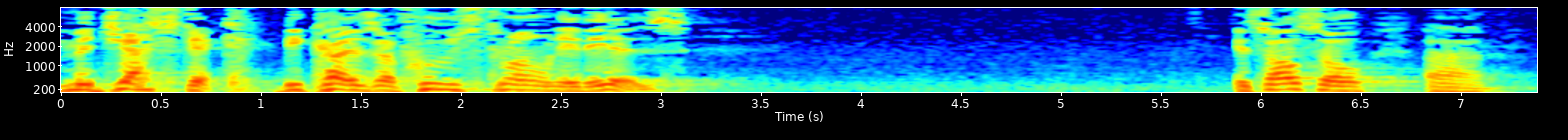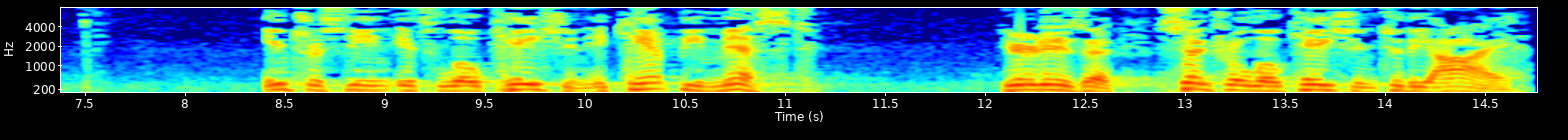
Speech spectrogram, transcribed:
majestic because of whose throne it is. It's also uh, interesting its location. It can't be missed. Here it is, a central location to the eye.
